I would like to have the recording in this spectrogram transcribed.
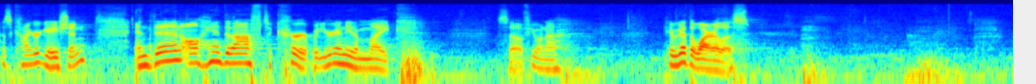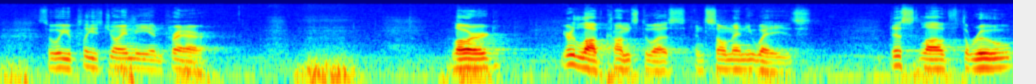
as a congregation. And then I'll hand it off to Kurt, but you're going to need a mic. So if you want to. Here, we got the wireless. So, will you please join me in prayer? Lord, your love comes to us in so many ways. This love through,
